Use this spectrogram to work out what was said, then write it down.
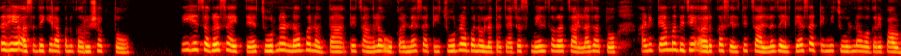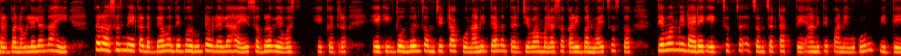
तर हे असं देखील आपण करू शकतो. मी हे सगळं साहित्य चूर्ण न बनवता ते चांगलं उकडण्यासाठी चूर्ण बनवलं तर त्याचा स्मेल सगळा चालला जातो आणि त्यामध्ये जे अर्क असेल ते चाललं जाईल. त्यासाठी मी चूर्ण वगैरे पावडर बनवलेलं नाही. तर असंच मी एका डब्यामध्ये भरून ठेवलेलं आहे. सगळं व्यवस्थित एकत्र एक एक दोन दोन चमचे टाकून आणि त्यानंतर जेव्हा मला सकाळी बनवायचं असतं तेव्हा मी डायरेक्ट एक चमचा चमचा टाकते आणि ते पाणी उकळून पिते.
